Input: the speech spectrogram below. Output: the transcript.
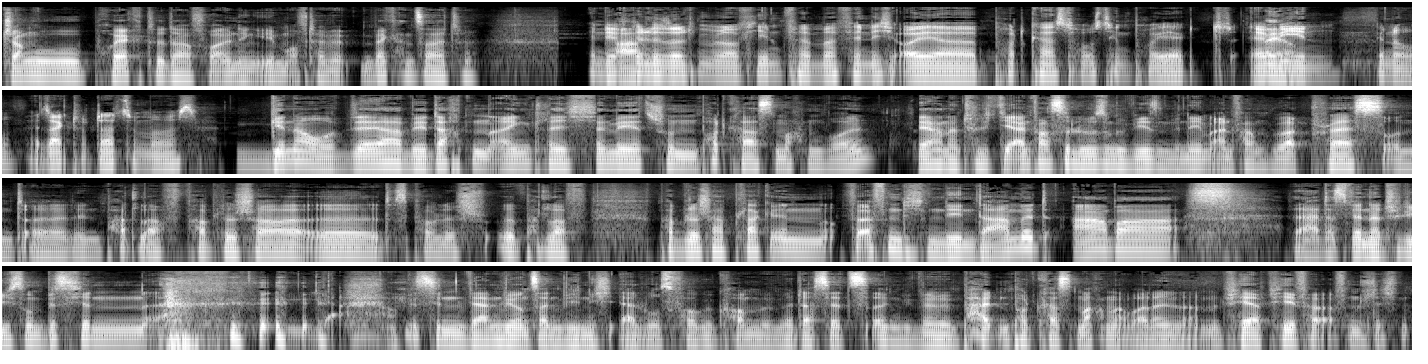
Django-Projekte, da vor allen Dingen eben auf der Backend-Seite. An der Ah. Stelle sollte man auf jeden Fall mal, finde ich, euer Podcast-Hosting-Projekt ja. erwähnen. Genau. Er sagt doch dazu mal was. Genau, ja, wir dachten eigentlich, wenn wir jetzt schon einen Podcast machen wollen, wäre natürlich die einfachste Lösung gewesen. Wir nehmen einfach ein WordPress und äh, den Padlove Publisher, äh, das Publish, äh, Padlove Publisher Plugin, veröffentlichen den damit, aber ja, das wäre natürlich so ein bisschen, ein bisschen wären wir uns ein wenig ehrlos vorgekommen, wenn wir das jetzt irgendwie, wenn wir einen Python-Podcast machen, aber dann mit PHP veröffentlichen.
